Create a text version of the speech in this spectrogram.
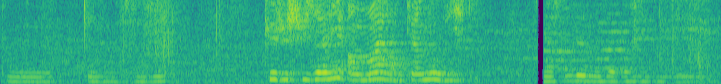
que, que vous trouvez? Que je suis allée en mer en canot risqué. Merci de nous avoir écoutés.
